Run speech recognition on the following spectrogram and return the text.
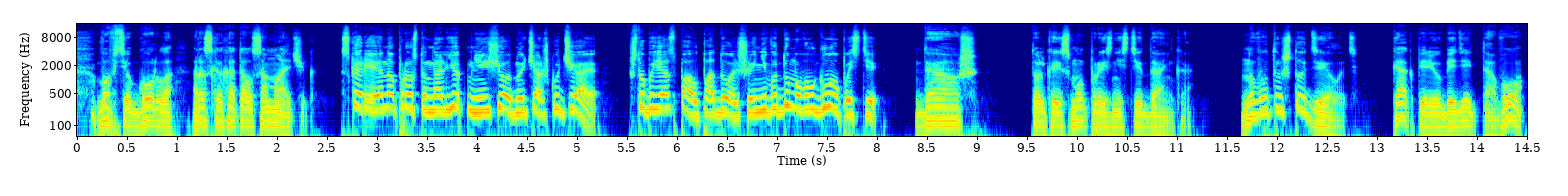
— во все горло расхохотался мальчик. «Скорее она просто нальет мне еще одну чашку чая, чтобы я спал подольше и не выдумывал глупости!» «Да уж», — только и смог произнести Данька. «Ну вот и что делать? Как переубедить того,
